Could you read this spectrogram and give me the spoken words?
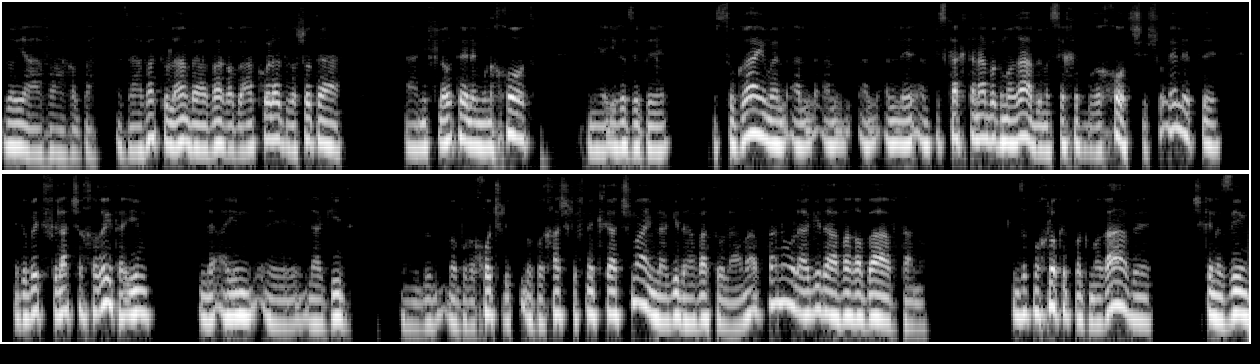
זוהי האהבה הרבה. אז אהבת עולם ואהבה רבה, כל הדרשות הנפלאות האלה מונחות, אני אעיר את זה בסוגריים, על, על, על, על, על, על פסקה קטנה בגמרא, במסכת ברכות, ששואלת אה, לגבי תפילת שחרית, האם, האם אה, להגיד בברכות, של, בברכה שלפני קריאת שמע, אם להגיד אהבת עולם אהבתנו, או להגיד אהבה רבה אהבתנו. כן, זאת מחלוקת בגמרא, ואשכנזים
